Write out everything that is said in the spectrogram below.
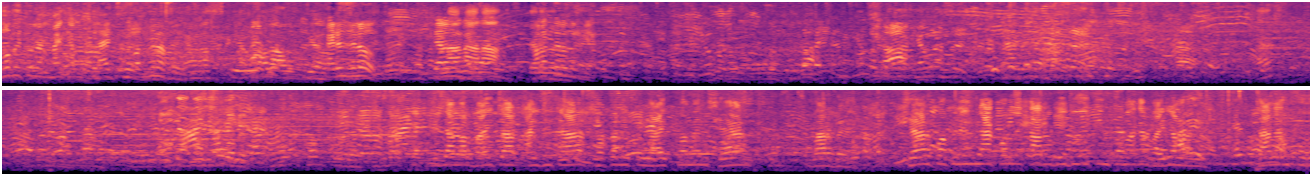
ছবি তুলেন মাইকেল লাইট কতদিন আছে। কাটে ছিল? না, না, না। আমার তেরো জন আমার বাইটার আইডিটা সকালে একটু লাইক কমেন্ট শেয়ার বাড়বে। শেয়ার কপিলিং না করলে কারও ভিডিও কিন্তু আমাকে ভাইরাল না জানেন তো।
